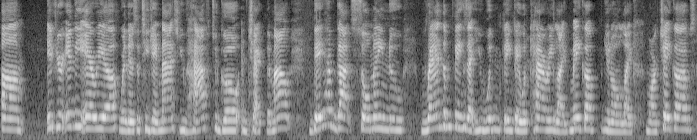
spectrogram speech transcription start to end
Um, if you're in the area where there's a TJ Maxx, you have to go and check them out. They have got so many new random things that you wouldn't think they would carry like makeup, you know, like Marc Jacobs,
